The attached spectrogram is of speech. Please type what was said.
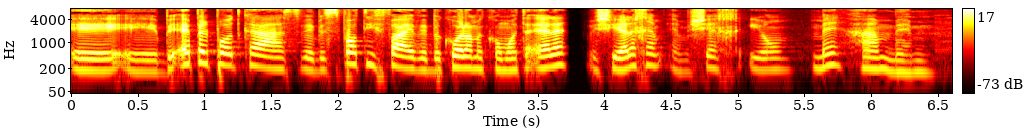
אה, אה, באפל פודקאסט ובספוטיפיי ובכל המקומות האלה, ושיהיה לכם המשך יום מהמם.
